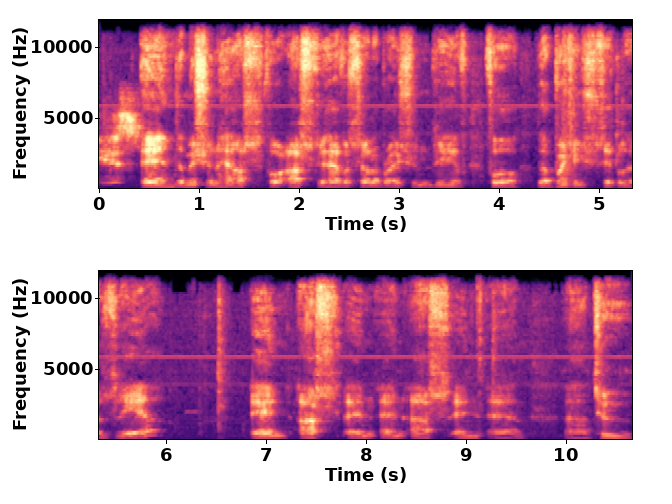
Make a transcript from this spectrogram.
Yes. and the mission house for us to have a celebration there for the British settlers there, and us and, and us and um, uh, to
